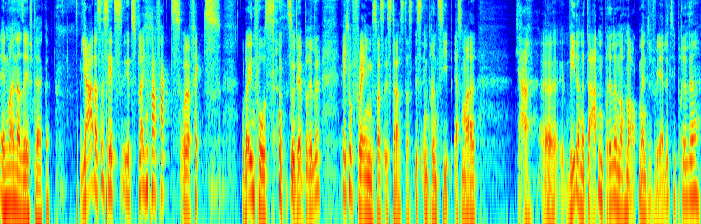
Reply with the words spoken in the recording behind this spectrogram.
in meiner Sehstärke. Ja, das ist jetzt, jetzt vielleicht ein paar Facts oder Facts oder Infos zu der Brille. Echo Frames, was ist das? Das ist im Prinzip erstmal ja, äh, weder eine Datenbrille noch eine Augmented Reality Brille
